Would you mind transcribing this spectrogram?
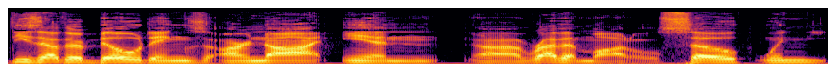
these other buildings are not in uh, models. So when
